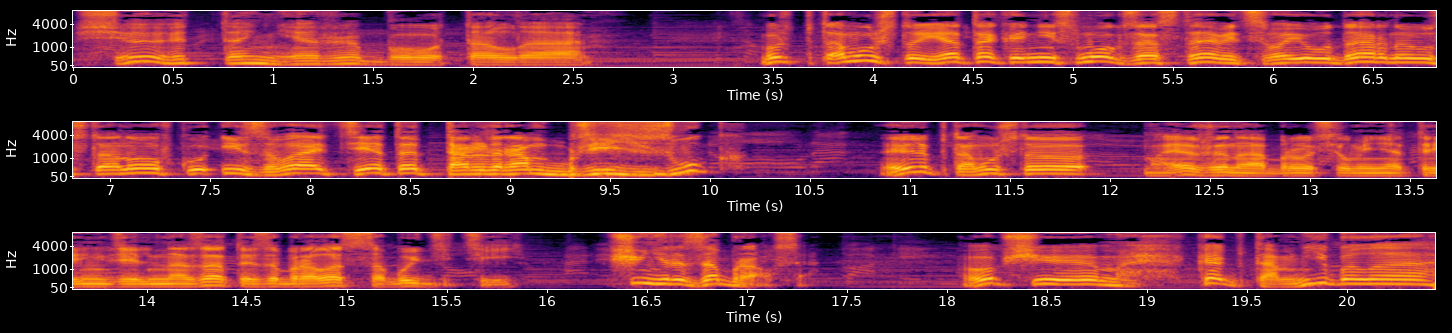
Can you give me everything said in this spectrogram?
все это не работало. Может, потому что я так и не смог заставить свою ударную установку и звать это звук? Или потому что моя жена бросила меня три недели назад и забрала с собой детей. Еще не разобрался. В общем, как бы там ни было,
